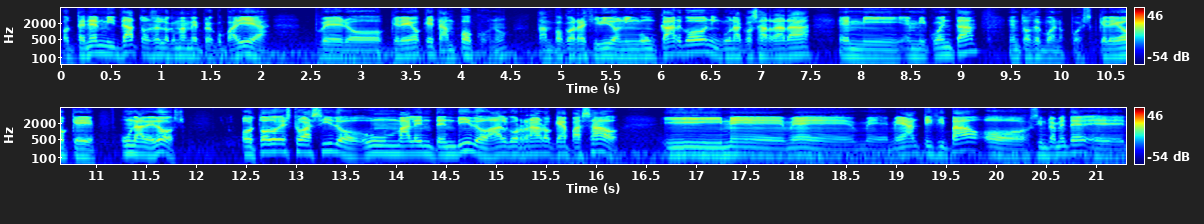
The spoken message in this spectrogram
obtener mis datos es lo que más me preocuparía, pero creo que tampoco, ¿no? Tampoco he recibido ningún cargo, ninguna cosa rara en mi, en mi cuenta. Entonces, bueno, pues creo que una de dos. O todo esto ha sido un malentendido, algo raro que ha pasado y me, he anticipado o simplemente eh,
